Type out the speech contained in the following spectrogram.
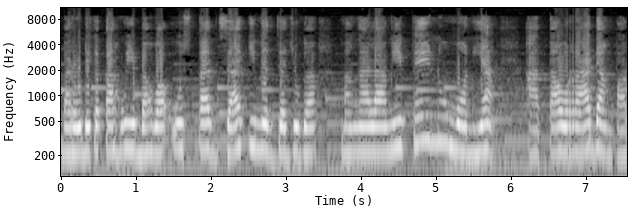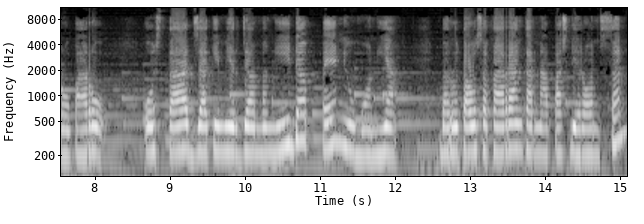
baru diketahui bahwa Ustadz Zaki Mirza juga mengalami pneumonia atau radang paru-paru. Ustadz Zaki Mirza mengidap pneumonia Baru tahu sekarang karena pas di ronsen,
